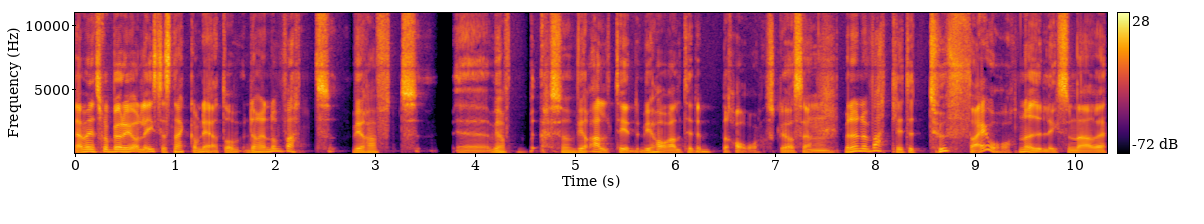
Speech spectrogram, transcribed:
nej, men jag tror både jag och Lisa snackade om det. Att det har ändå varit... Vi har haft... eh, Vi har, alltså, vi, har alltid, vi har alltid det bra skulle jag säga. Mm. Men det har varit lite tuffa år nu liksom när eh,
